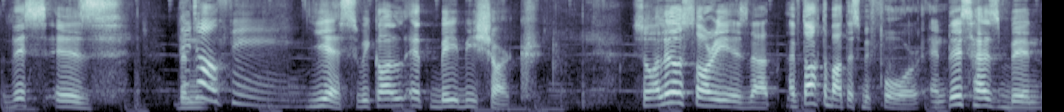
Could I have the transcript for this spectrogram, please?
This is The dolphin. Yes, we call it baby shark. So a little story is that I've talked about this before and this has been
